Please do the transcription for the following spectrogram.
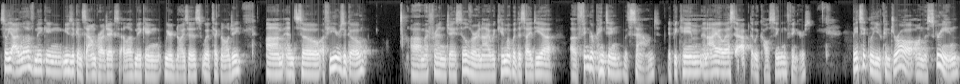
So yeah, I love making music and sound projects. I love making weird noises with technology. Um, and so a few years ago, uh, my friend Jay Silver and I we came up with this idea of finger painting with sound. It became an iOS app that we call Singing Fingers. Basically, you can draw on the screen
